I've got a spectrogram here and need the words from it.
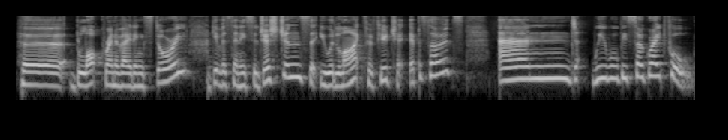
her block renovating story. Give us any suggestions that you would like for future episodes and we will be so grateful.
